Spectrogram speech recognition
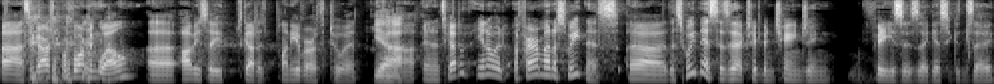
Uh, cigar's performing well. Uh, obviously, it's got a, plenty of earth to it. Yeah. Uh, and it's got a, you know a fair amount of sweetness. Uh, the sweetness has actually been changing phases, I guess you can say.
